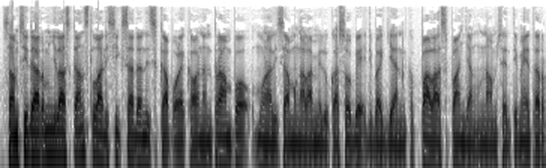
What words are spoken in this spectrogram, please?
Samsidar menjelaskan setelah disiksa dan disekap oleh kawanan perampok, Mona Lisa mengalami luka sobek di bagian kepala sepanjang 6 cm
